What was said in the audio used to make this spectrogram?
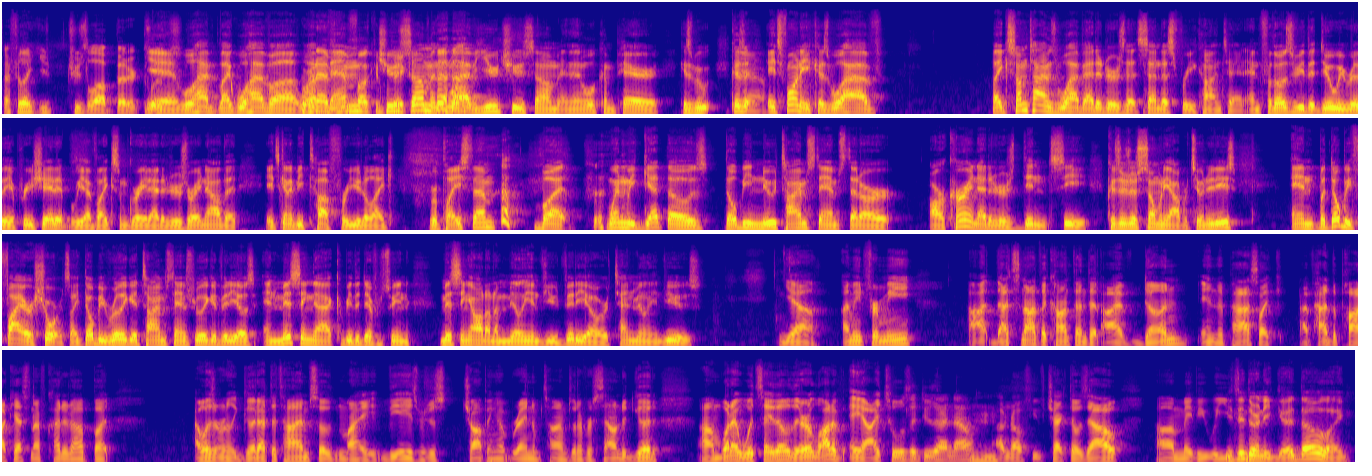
I feel like you choose a lot better clips. Yeah, we'll have like we'll have uh we'll have, have them choose some some, 'em. and then we'll have you choose some, and then we'll compare because we because Yeah. it's funny because we'll have like sometimes we'll have editors that send us free content, and for those of you that do, we really appreciate it. But we have like some great editors right now that it's going to be tough for you to like replace them. but when we get those, there'll be new timestamps that our our current editors didn't see because there's just so many opportunities. And but there'll be fire shorts. Like there'll be really good timestamps, really good videos, and missing that could be the difference between missing out on a million viewed video or 10 million views. yeah, I mean, for me, uh, that's not the content that I've done in the past. Like I've had the podcast and I've cut it up, but I wasn't really good at the time. So my VAs were just chopping up random times, whatever sounded good. Um, what I would say though, there are a lot of AI tools that do that now. Mhm. I don't know if you've checked those out. Um, maybe we You, you, think can- they're any good though? Like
